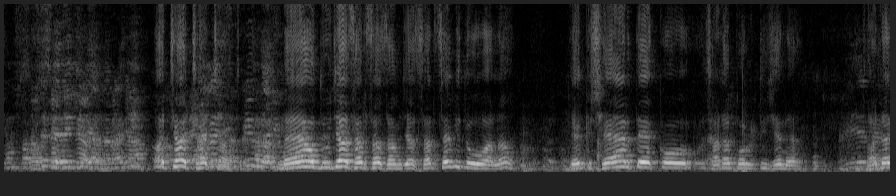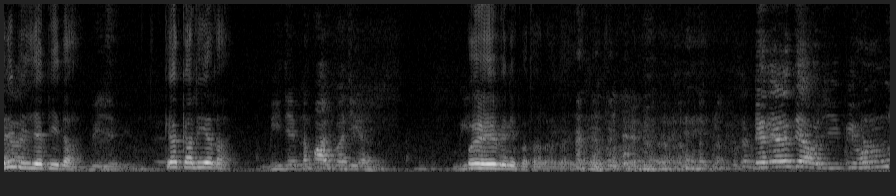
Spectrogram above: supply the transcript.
ਹੁਣ ਸਰਸੇ ਦੀ ਲਿਆਂਦਾ ਨਾ ਜੀ। ਅੱਛਾ ਅੱਛਾ ਅੱਛਾ। ਮੈਂ ਉਹ ਦੂਜਾ ਸਰਸਾ ਸਮਝਿਆ ਸਰਸੇ ਵੀ ਦੋ ਆ ਨਾ। ਇੱਕ ਸ਼ਹਿਰ ਤੇ ਇੱਕ ਸਾਡਾ ਪੋਲੀਟੀਸ਼ੀਅਨ ਹੈ ਸਾਡਾ ਨਹੀਂ ਬੀਜੇਪੀ ਦਾ। ਬੀਜੇਪੀ ਕਿ ਅਕਾਲੀਆਂ ਦਾ ਬੀਜੇਪੀ ਨਾ ਭਾਜਪਾ ਜੀ ਆ। ਓਏ ਇਹ ਵੀ ਨਹੀਂ ਪਤਾ ਲੱਗਦਾ ਜੀ। ਡੇਰੇ ਵਾਲੇ ਤੇ ਆਓ ਜੀ ਵੀ ਹੁਣ ਉਹਨੂੰ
